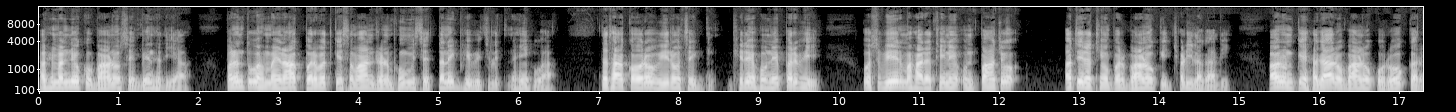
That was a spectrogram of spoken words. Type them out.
अभिमन्यु को बाणों से बिंध दिया। परंतु वह मैनाक पर्वत के समान रणभूमि से तनिक भी विचलित नहीं हुआ, तथा कौरव वीरों से घिरे होने पर भी उस वीर महारथी ने उन पाँचों अतिरथियों पर बाणों की झड़ी लगा दी और उनके हज़ारों बाणों को रोककर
